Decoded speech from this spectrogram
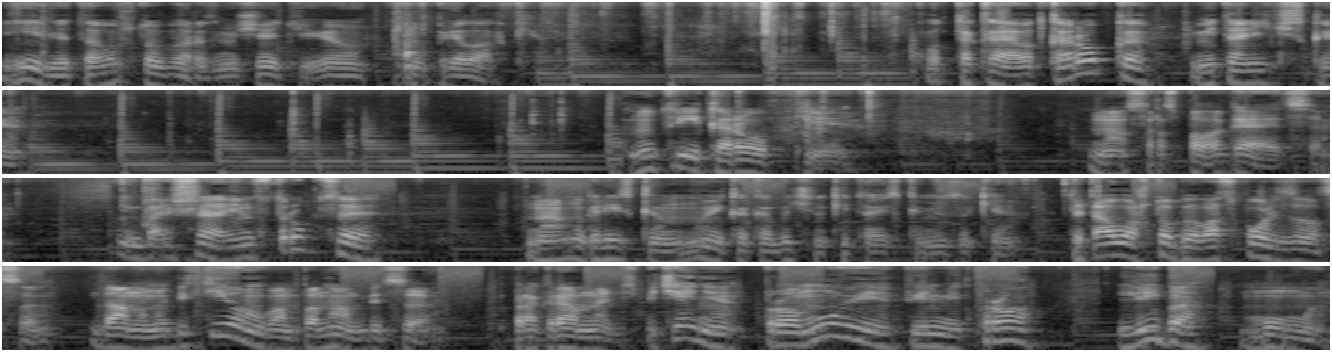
И для того, чтобы размещать ее на прилавке. Вот такая вот коробка металлическая. Внутри коробки у нас располагается небольшая инструкция на английском, ну и как обычно китайском языке. Для того, чтобы воспользоваться данным объективом, вам понадобится программное обеспечение ProMovie, Filmic Pro либо Movement.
